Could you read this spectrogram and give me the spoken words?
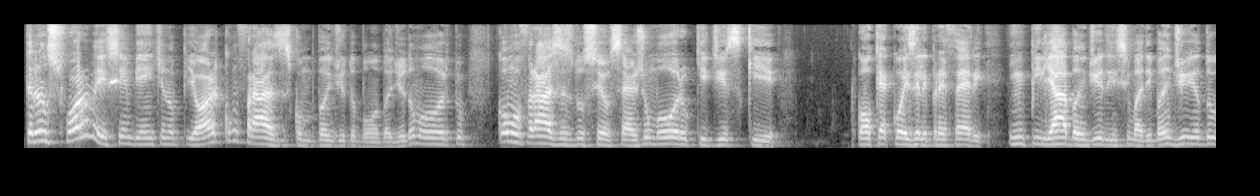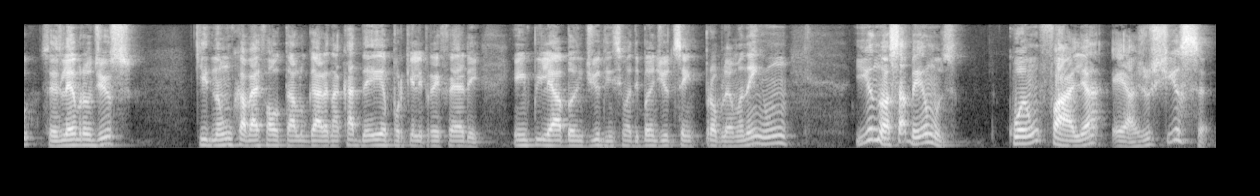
transforma esse ambiente no pior com frases como bandido bom, bandido morto, como frases do seu Sérgio Moro que diz que qualquer coisa ele prefere empilhar bandido em cima de bandido. Vocês lembram disso? Que nunca vai faltar lugar na cadeia porque ele prefere empilhar bandido em cima de bandido sem problema nenhum. E nós sabemos quão falha é a justiça.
